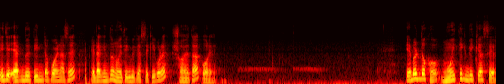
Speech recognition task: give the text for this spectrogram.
এই যে এক, দুই, তিনটা পয়েন্ট আছে, এটা কিন্তু নৈতিক বিকাশে কী করে? সহায়তা করে। এবার দেখো, নৈতিক বিকাশের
